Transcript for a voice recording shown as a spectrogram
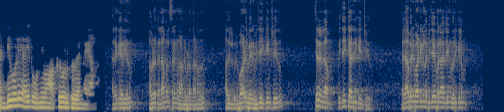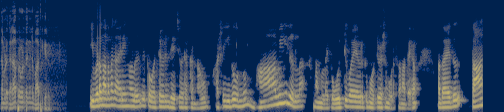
അടിപൊളിയായി തോന്നിയ വാക്കുകൾക്ക് തന്നെയാണ്. അരങ്ങേറിയതും അവരുടെ കലാമത്സരങ്ങളാണ് ഇവിടെ നടന്നതും. അതിൽ ഒരുപാട് പേര് വിജയിക്കുകയും ചെയ്തു. ചിലരെല്ലാം വിജയിക്കാതിരിക്കുകയും ചെയ്തു. കലാപരിപാടികളുടെ വിജയപരാജയങ്ങൾ ഒരിക്കലും നമ്മുടെ കലാപ്രവർത്തനങ്ങളെ ബാധിക്കരുത്. ഇവിടെ നടന്ന കാര്യങ്ങൾ തോറ്റവരും ജയിച്ചവരൊക്കെ ഉണ്ടാവും. പക്ഷെ ഇതൊന്നും ഭാവിയിലുള്ള നമ്മളെ തോറ്റുപോയവർക്ക് മോട്ടിവേഷൻ കൊടുത്താണ് അദ്ദേഹം. അതായത് താൻ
